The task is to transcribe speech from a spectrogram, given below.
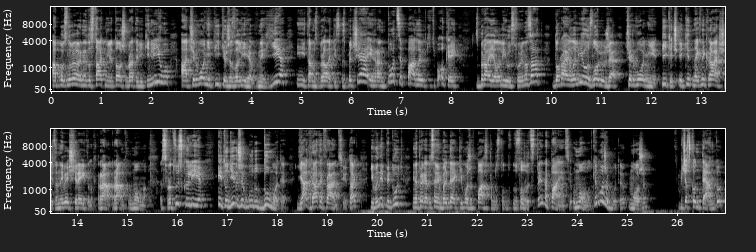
або зловили недостатньо для того, щоб брати Вікінг-лігу, а червоні піки вже з Ла Ліги в них є, і там збирали якісь СБЧ, і грантоці падали, такі, типу, окей. Збираю я Ла Лігу свою назад, дограю Ла Лігу, зловлю вже червоні піки, які найкращі, за найвищий рейтинг, ра- ранг, умовно, з французької ліги, і тоді вже буду думати, як грати Францію. так? І вони підуть, і, наприклад, той самий Бальде, який може впасти там до 100 до 120 на паніці, умовно, таке може бути, може. Під час контенту,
